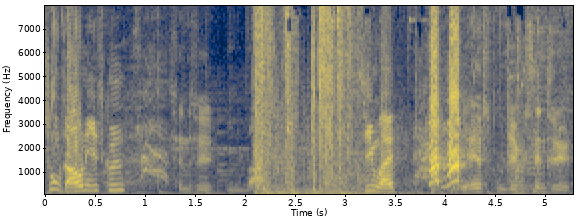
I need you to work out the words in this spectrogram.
To down i skud. Sindssygt. Team wipe. Det er, det er for sindssygt.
